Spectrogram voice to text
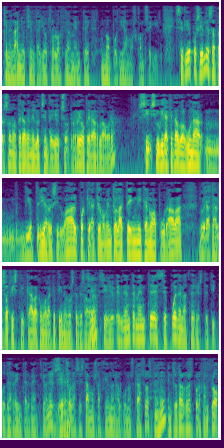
que en el año 88, lógicamente, no podíamos conseguir. ¿Sería posible esa persona operada en el 88 reoperarla ahora? Si, si hubiera quedado alguna mm, dioptría residual, porque en aquel momento la técnica no apuraba, no era tan sofisticada como la que tienen ustedes ahora. Sí, sí, evidentemente se pueden hacer este tipo de reintervenciones. Sí. De hecho, las estamos haciendo en algunos casos. Ujú. Entre otras cosas, por ejemplo,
